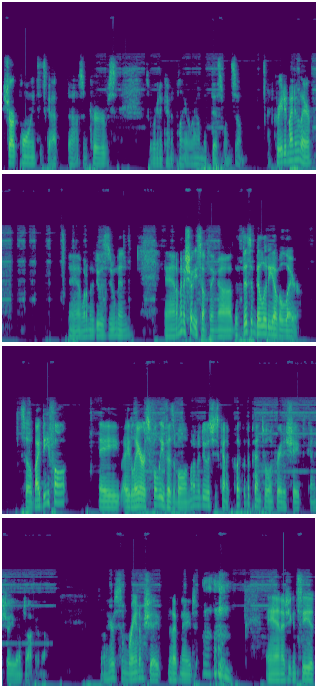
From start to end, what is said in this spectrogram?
sharp points. It's got uh, some curves. So we're going to kind of play around with this one. So I've created my new layer. And what I'm going to do is zoom in. And I'm going to show you something. Uh, the visibility of a layer. So by default, a, a layer is fully visible. And what I'm to do is just kind of click with the pen tool and create a shape to kind of show you what I'm talking about. So here's some random shape that I've made. and as you can see, it,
